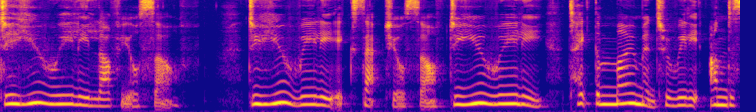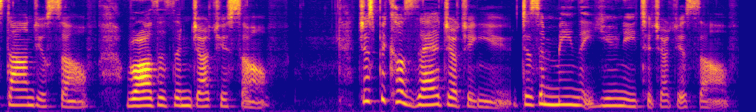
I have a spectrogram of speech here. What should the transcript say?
Do you really love yourself? Do you really accept yourself? Do you really take the moment to really understand yourself rather than judge yourself? Just because they're judging you doesn't mean that you need to judge yourself.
